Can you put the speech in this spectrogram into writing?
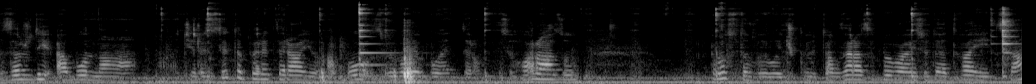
Завжди або на через сито перетираю, або збиваю блендером. Цього разу просто вилочкою. Так, зараз вбиваю сюди два яйця.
